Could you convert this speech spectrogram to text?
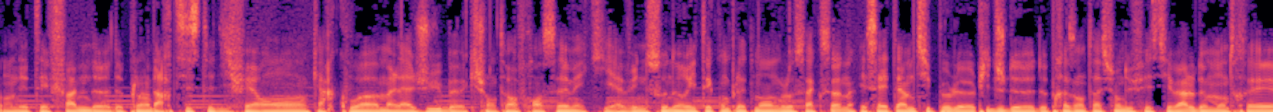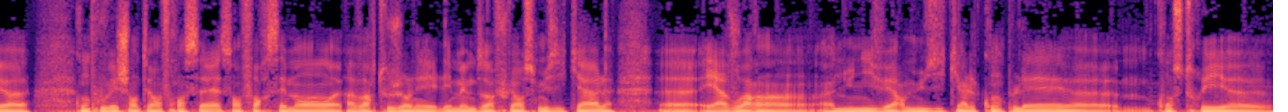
on était fan de, de plein d'artistes artistes différents, Carquois, Malajube, qui chantaient en français mais qui avaient une sonorité complètement anglo-saxonne. Et ça a été un petit peu le pitch de, de présentation du festival, de montrer euh, qu'on pouvait chanter en français sans forcément euh, avoir toujours les, les mêmes influences musicales euh, et avoir un, un, univers musical complet, euh, construit de,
